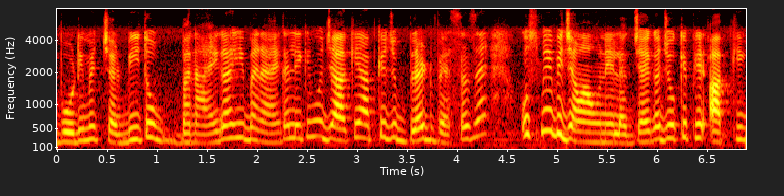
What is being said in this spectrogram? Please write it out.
बॉडी में चर्बी तो बनाएगा ही बनाएगा, लेकिन वो जाके आपके जो ब्लड वेसल्स हैं, उसमें भी जमा होने लग जाएगा, जो कि फिर आपकी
